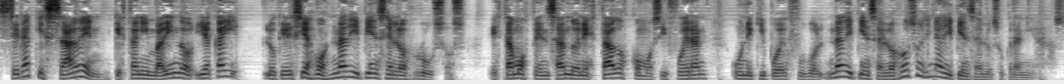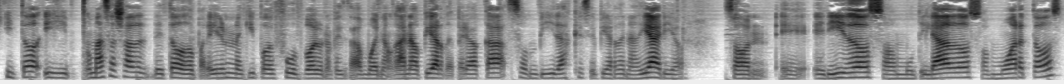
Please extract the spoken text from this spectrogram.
¿Será que saben que están invadiendo? Y acá hay lo que decías vos, nadie piensa en los rusos. Estamos pensando en estados como si fueran un equipo de fútbol. Nadie piensa en los rusos y nadie piensa en los ucranianos. Y, y más allá de todo, para ir en un equipo de fútbol, uno piensa, bueno, gana o pierde, pero acá son vidas que se pierden a diario. Son eh, heridos, son mutilados, son muertos,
